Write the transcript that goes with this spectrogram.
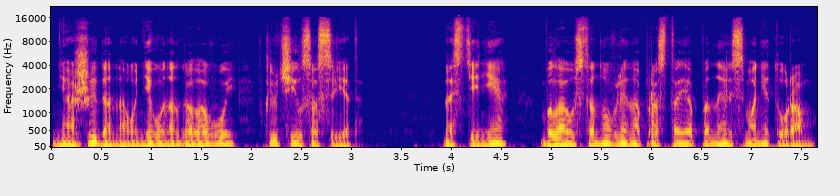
Неожиданно у него над головой включился свет. На стене была установлена простая панель с монитором.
